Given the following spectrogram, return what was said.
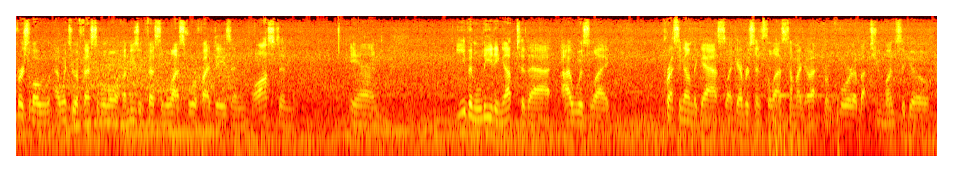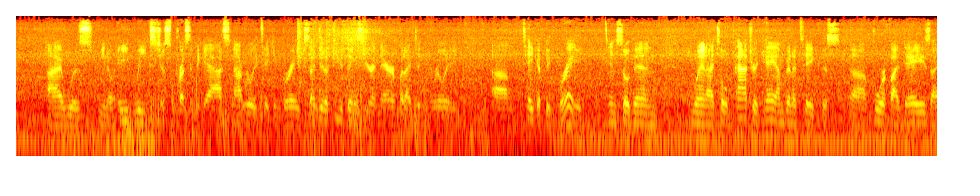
First of all, I went to a festival, a music festival, last four or five days in Austin. And even leading up to that, I was like pressing on the gas, like ever since the last time I got from Florida about two months ago. I was, you know, eight weeks just pressing the gas, not really taking breaks. I did a few things here and there, but I didn't really um, take a big break. And so then when I told Patrick, hey, I'm going to take this uh, four or five days, I,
